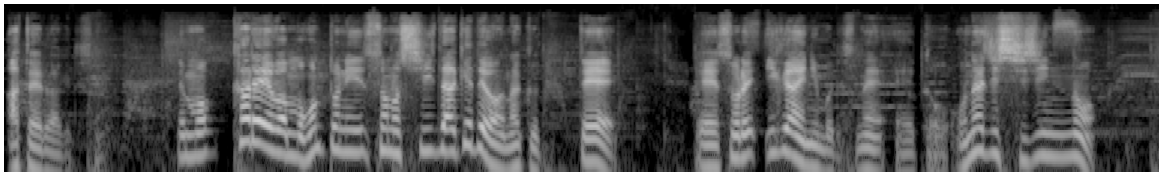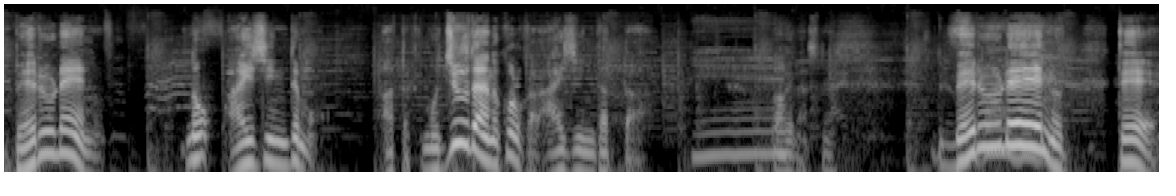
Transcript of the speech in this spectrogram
与えるわけですね。でも彼はもう本当にその詩だけではなくって、えーそれ以外にもですね、えー、と同じ詩人のベルレーヌの愛人でもあった。もう10代の頃から愛人だったわけなんですね。でベルレーヌって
